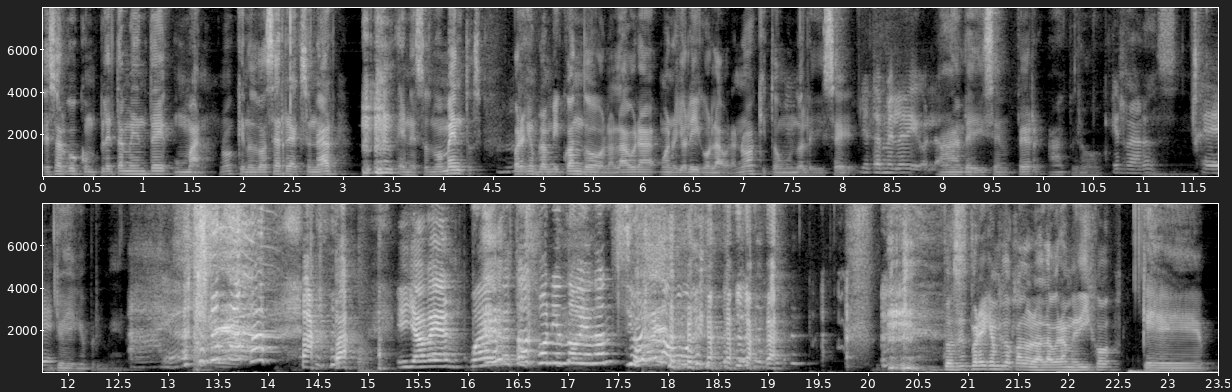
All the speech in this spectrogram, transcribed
es algo completamente humano, ¿no? Que nos va a hacer reaccionar en estos momentos. Por ejemplo, a mí cuando la Laura, bueno, yo le digo Laura, ¿no? Aquí todo el mundo le dice, Yo también le digo la. ah, le dicen Fer, ah, pero Qué raros. Eh, yo llegué primero. Ay, Y ya a ver. güey, me estás poniendo bien ansiosa, güey. Entonces, por ejemplo, cuando la Laura me dijo que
